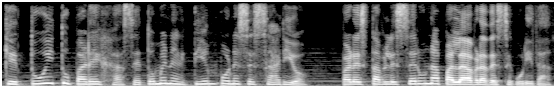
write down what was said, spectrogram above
que tú y tu pareja se tomen el tiempo necesario para establecer una palabra de seguridad.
